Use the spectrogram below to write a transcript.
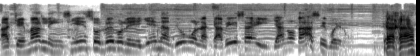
a quemarle incienso, luego le llenan de humo la cabeza y ya no hace, güero. Ajá.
